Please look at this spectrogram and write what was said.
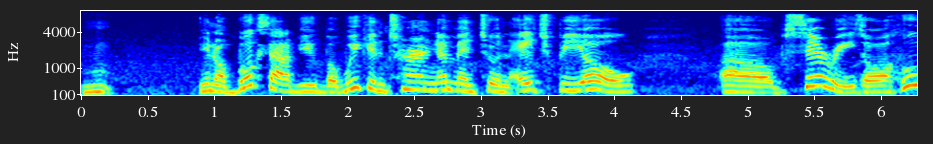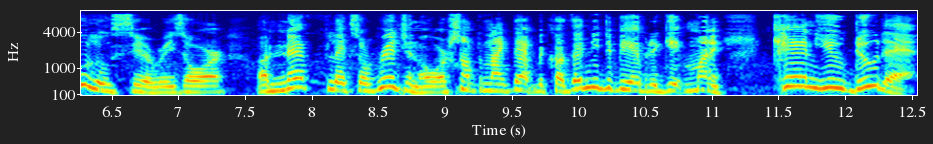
you know books out of you, but we can turn them into an HBO uh, series or a Hulu series or a Netflix original or something like that because they need to be able to get money. Can you do that?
